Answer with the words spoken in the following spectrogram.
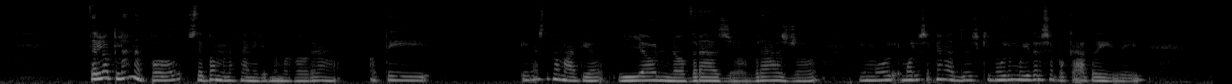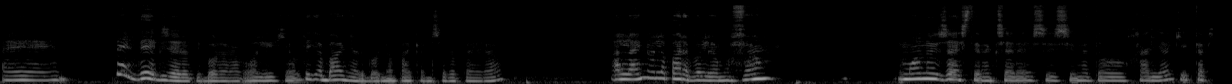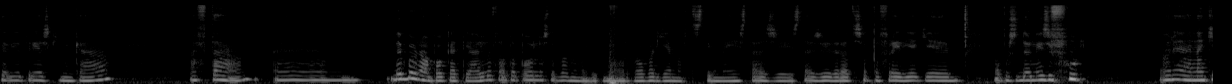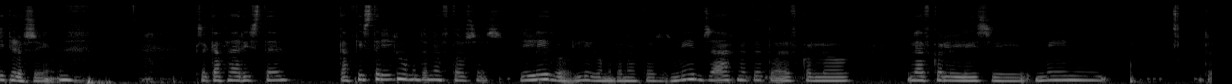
Θέλω απλά να πω, στο επόμενο θα είναι για την Ομοργορέα, ότι είμαι στο δωμάτιο, λιώνω, βράζω, βράζω. Μόλις έκανα ντους και η μούρη μου ίδρωσε από κάτω ήδη. Ε, δεν, δεν ξέρω τι μπορώ να πω αλήθεια, ούτε για μπάνιο δεν μπορεί να πάει κανείς εδώ πέρα. Αλλά είναι όλα πάρα πολύ όμορφα. Μόνο η ζέστη να εξαιρέσεις είναι το χάλια και κάποια δύο-τρία σκηνικά. Αυτά. Ε, δεν μπορώ να πω κάτι άλλο, θα τα πω όλα στο επόμενο για την Όργο. Βαριέμαι αυτή τη στιγμή. Στάζει, στάζει υδρότη από τα φρύδια και με αποσυντονίζει φουλ. Ωραία, ανακύκλωση. Ξεκαθαρίστε. Καθίστε λίγο με τον εαυτό σας. Λίγο, λίγο με τον εαυτό σας. Μην ψάχνετε το εύκολο, την εύκολη λύση. Μην.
